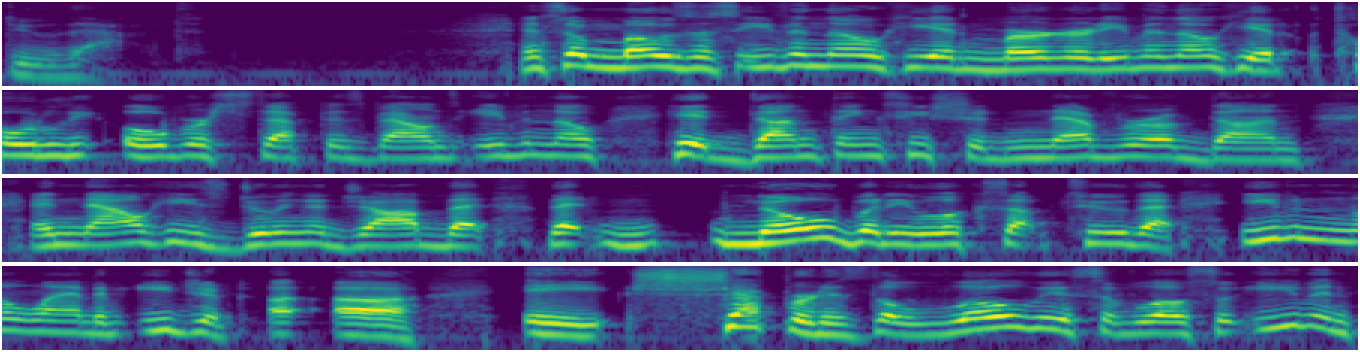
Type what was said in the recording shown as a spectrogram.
do that. And so Moses, even though he had murdered, even though he had totally overstepped his bounds, even though he had done things he should never have done, and now he's doing a job that, that nobody looks up to, that even in the land of Egypt, uh, uh, a shepherd is the lowliest of low. So even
